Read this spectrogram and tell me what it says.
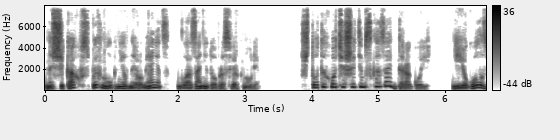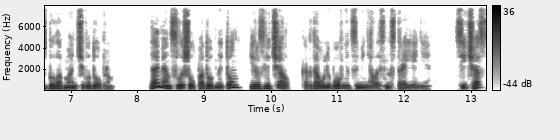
На щеках вспыхнул гневный румянец, глаза недобро сверкнули. «Что ты хочешь этим сказать, дорогой?» Ее голос был обманчиво добрым. Дамиан слышал подобный тон и различал, когда у любовницы менялось настроение. Сейчас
